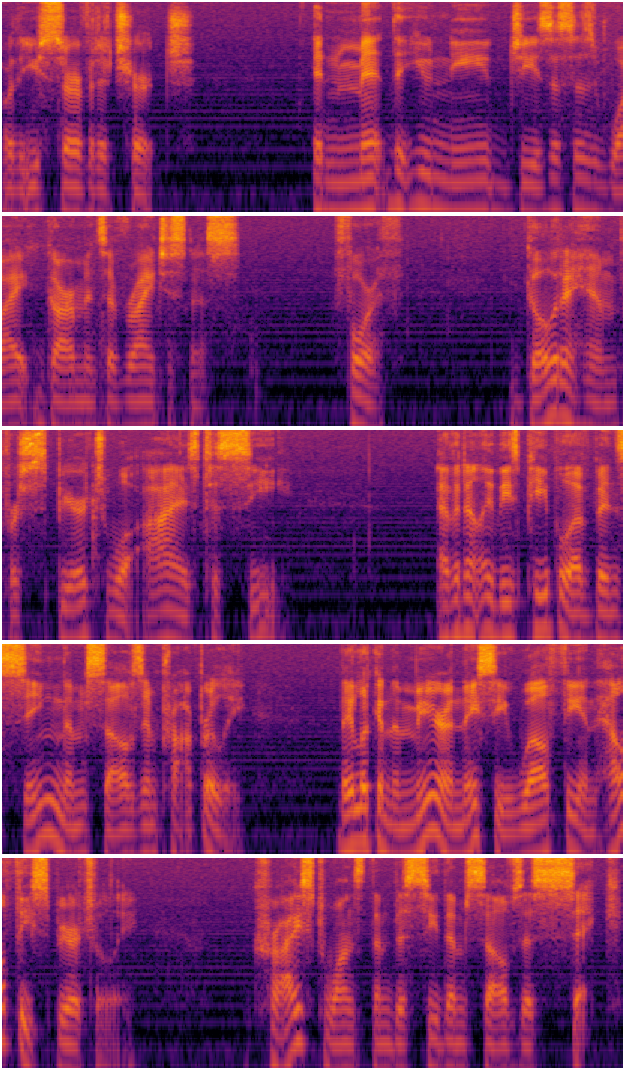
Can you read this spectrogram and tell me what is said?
or that you serve at a church. Admit that you need Jesus' white garments of righteousness. Fourth, Go to him for spiritual eyes to see. Evidently, these people have been seeing themselves improperly. They look in the mirror and they see wealthy and healthy spiritually. Christ wants them to see themselves as sick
